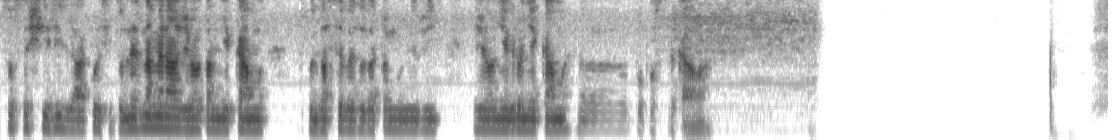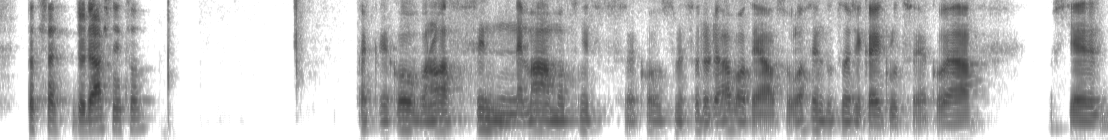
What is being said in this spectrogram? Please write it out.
co se šíří v zákulisí. To neznamená, že ho tam někam aspoň za sebe to takhle můžu říct, že ho někdo někam uh, popostrkává. Petře, dodáš něco? Tak jako ono asi nemá moc nic jako smysl dodávat. Já souhlasím to, co říkají kluci. Jako já prostě,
